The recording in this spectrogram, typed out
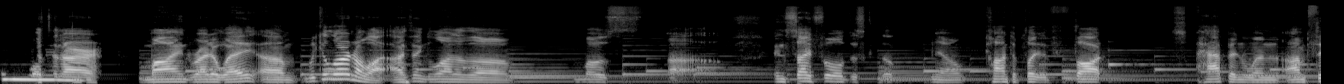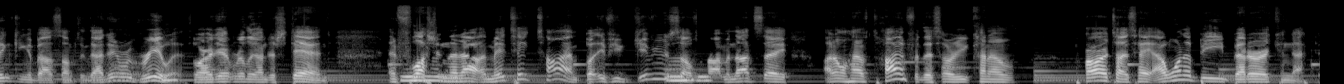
what's in mm-hmm. our mind right away. Um, we can learn a lot. I think a lot of the most uh, insightful, just uh, you know, contemplative thought happen when I'm thinking about something that I didn't agree with or I didn't really understand and flushing mm-hmm. that out. It may take time, but if you give yourself mm-hmm. time and not say, I don't have time for this, or you kind of prioritize, hey, I want to be better at connecting.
